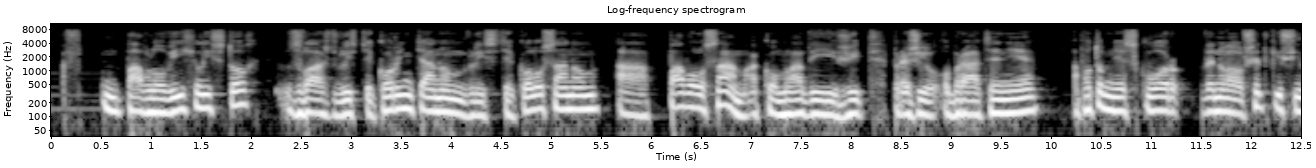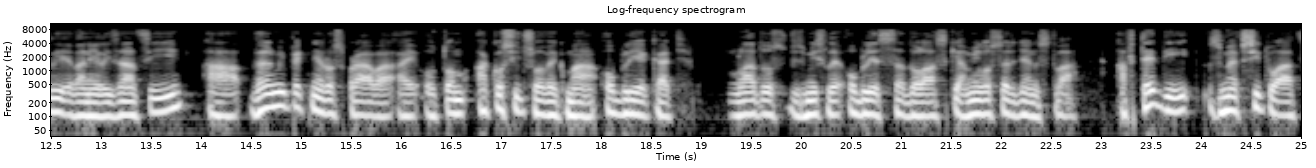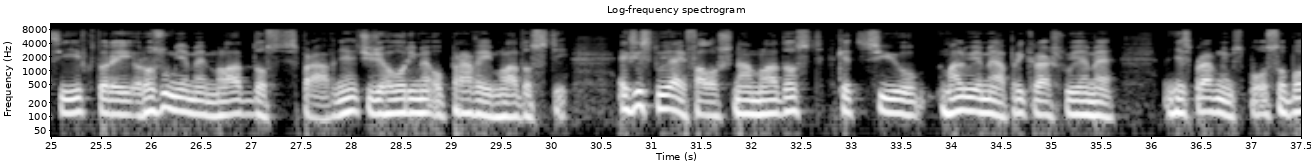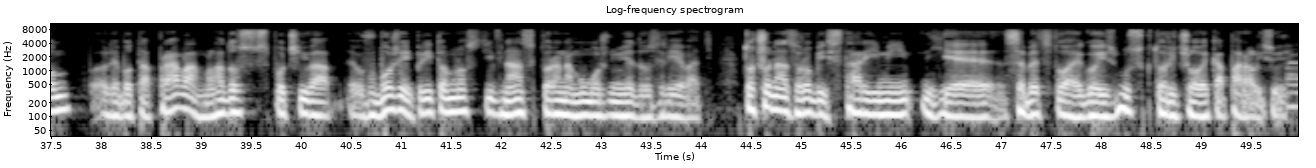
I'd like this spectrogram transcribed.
Pavlových listoch, zvlášť v liste Korintianom, v liste Kolosanom a Pavol sám ako mladý žid prežil obrátenie a potom neskôr venoval všetky síly evangelizácii a veľmi pekne rozpráva aj o tom, ako si človek má obliekať mladosť v zmysle obliecť sa do lásky a milosrdenstva. A vtedy sme v situácii, v ktorej rozumieme mladosť správne, čiže hovoríme o pravej mladosti. Existuje aj falošná mladosť, keď si ju malujeme a prikrášľujeme nesprávnym spôsobom, lebo tá pravá mladosť spočíva v Božej prítomnosti v nás, ktorá nám umožňuje dozrievať. To, čo nás robí starými, je sebectvo a egoizmus, ktorý človeka paralizuje.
